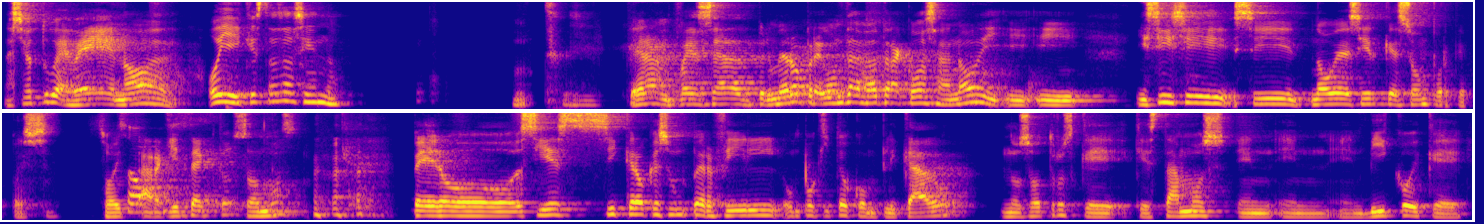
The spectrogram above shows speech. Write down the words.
nació tu bebé, ¿no? Oye, qué estás haciendo? Espérame, pues, o sea, primero pregúntame otra cosa, ¿no? Y, y, y, sí, sí, sí, no voy a decir qué son porque, pues, soy arquitecto, somos. Pero sí es, sí creo que es un perfil un poquito complicado. Nosotros que, estamos en, en, Vico y que,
